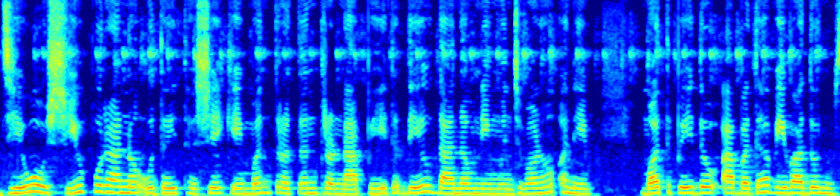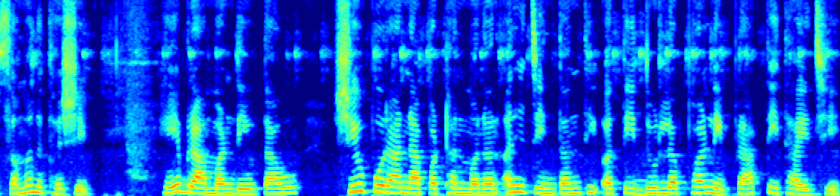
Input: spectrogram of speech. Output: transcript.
જેવો શિવપુરાણનો ઉદય થશે કે મંત્ર તંત્રના ભેદ દેવ દાનવની મૂંઝવણો અને મતભેદો આ બધા વિવાદોનું સમન થશે. હે બ્રાહ્મણ દેવતાઓ શિવપુરાણના પઠન મનન અને ચિંતનથી અતિ દુર્લભ ફળની પ્રાપ્તિ થાય છે.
